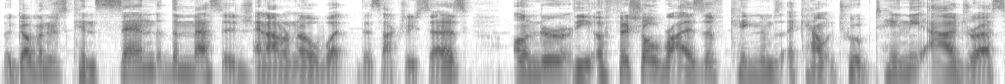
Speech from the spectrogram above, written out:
the governors can send the message and I don't know what this actually says under the official rise of kingdoms account to obtain the address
